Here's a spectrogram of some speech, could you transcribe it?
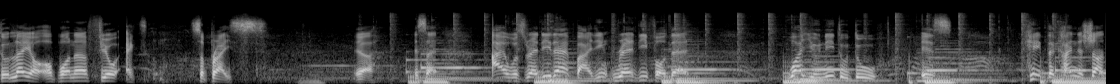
to let your opponent feel surprise. Yeah, it's like I was ready there, but I didn't ready for that. What you need to do is hit the kind of shot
